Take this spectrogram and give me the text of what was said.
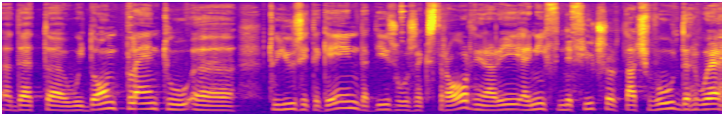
Uh, that uh, we don't plan to, uh, to use it again, that this was extraordinary, and if in the future, touch wood, there were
